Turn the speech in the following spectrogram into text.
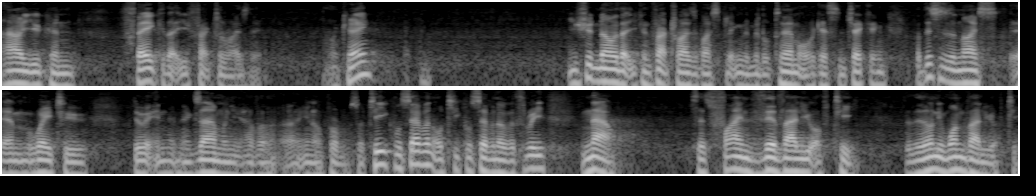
how you can fake that you factorized it. Okay? You should know that you can factorize it by splitting the middle term or guessing checking, but this is a nice um, way to do it in an exam when you have a, a, you know problem. So t equals 7 or t equals 7 over 3. Now, it says find the value of t. So there's only one value of t.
